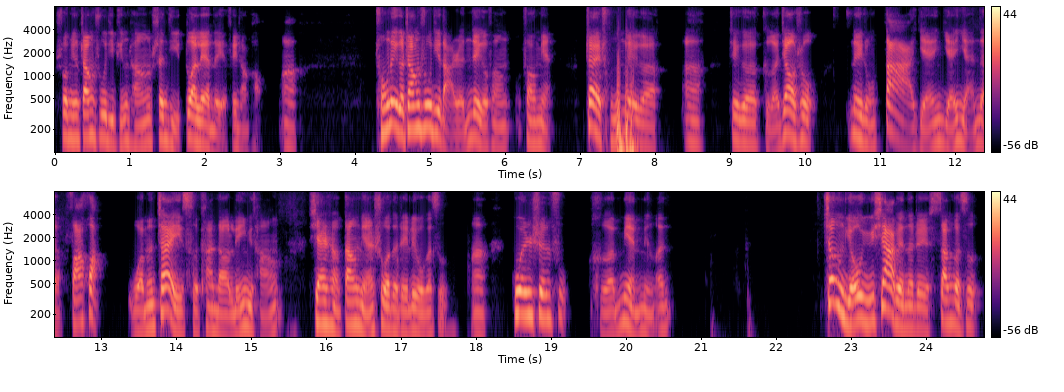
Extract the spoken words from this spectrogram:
说明张书记平常身体锻炼的也非常好啊。从这个张书记打人这个方方面，再从这个啊这个葛教授那种大言炎炎的发话，我们再一次看到林语堂。先生当年说的这六个字啊，官身富和面命恩，正由于下边的这三个字，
